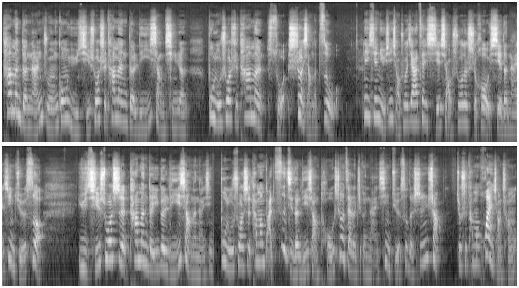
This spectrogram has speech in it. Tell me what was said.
他们的男主人公，与其说是他们的理想情人，不如说是他们所设想的自我。那些女性小说家在写小说的时候写的男性角色。与其说是他们的一个理想的男性，不如说是他们把自己的理想投射在了这个男性角色的身上，就是他们幻想成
